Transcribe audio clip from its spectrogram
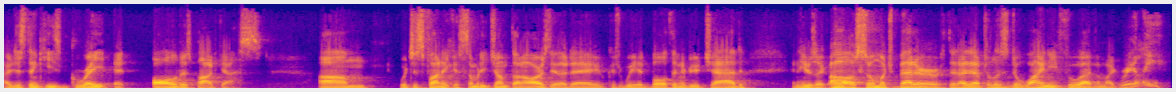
I just think he's great at all of his podcasts. Um, which is funny because somebody jumped on ours the other day because we had both interviewed Chad, and he was like, "Oh, so much better that I didn't have to listen to whiny Fouad." And I'm like, "Really?"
